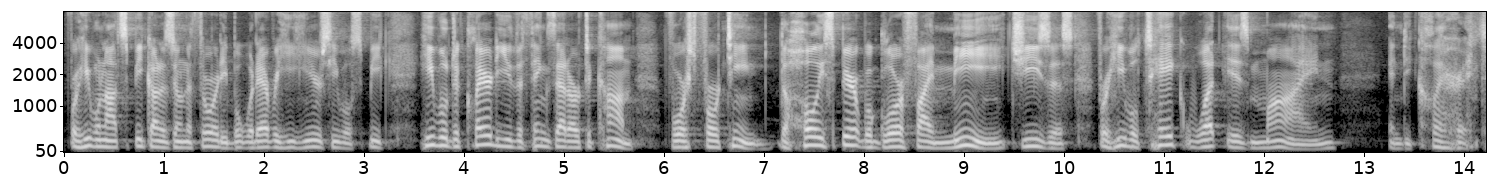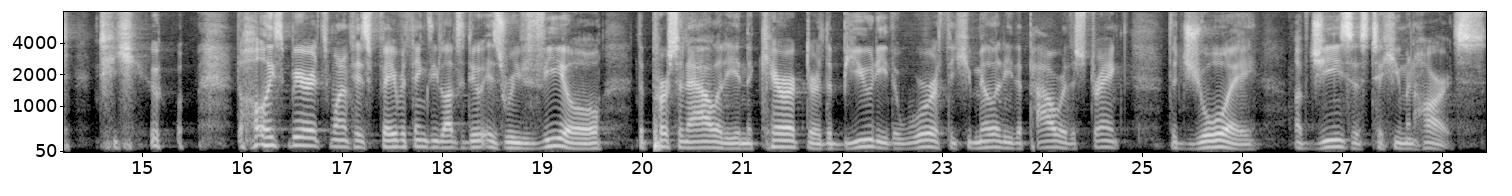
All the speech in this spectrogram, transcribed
for he will not speak on his own authority, but whatever he hears, he will speak. He will declare to you the things that are to come. Verse 14, the Holy Spirit will glorify me, Jesus, for he will take what is mine and declare it to you. The Holy Spirit's one of his favorite things he loves to do is reveal the personality and the character, the beauty, the worth, the humility, the power, the strength, the joy of Jesus to human hearts.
